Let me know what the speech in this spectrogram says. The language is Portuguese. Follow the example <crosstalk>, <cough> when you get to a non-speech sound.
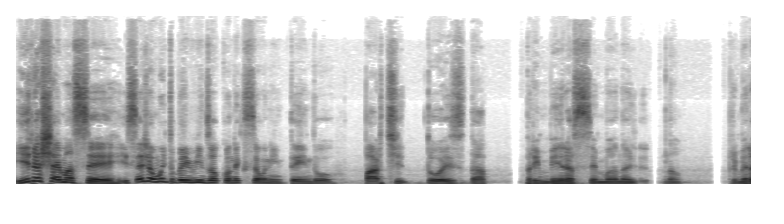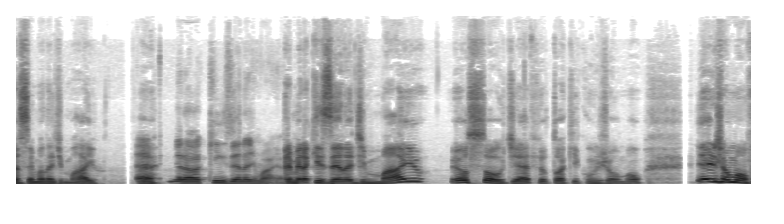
Irashaimase! E sejam muito bem-vindos ao Conexão Nintendo, parte 2 da primeira semana. Não, primeira semana de maio? É, primeira quinzena de maio. Primeira quinzena de maio. Eu sou o Jeff, eu tô aqui com o Jomon. E aí, Jomon?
